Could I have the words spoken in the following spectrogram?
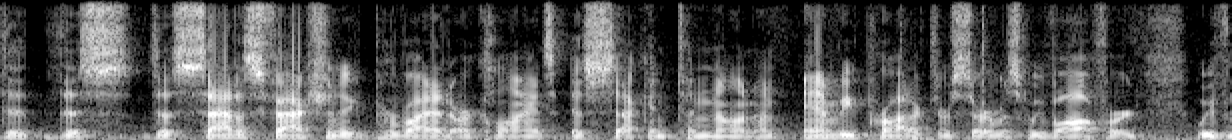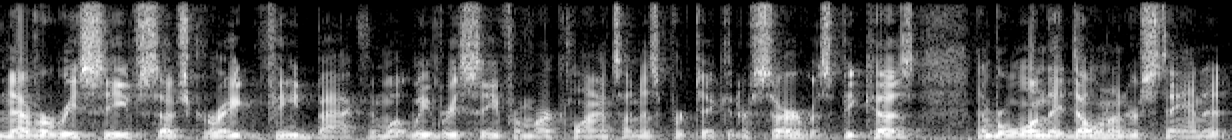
the, the, the satisfaction it provided our clients is second to none on every product or service we've offered. We've never received such great feedback than what we've received from our clients on this particular service because number one, they don't understand it,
